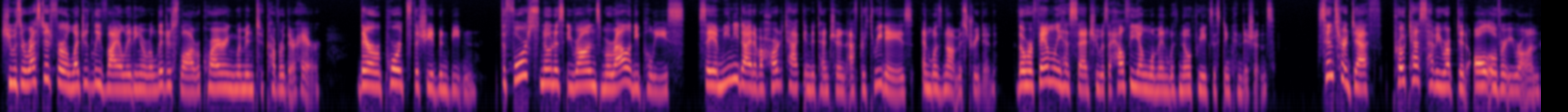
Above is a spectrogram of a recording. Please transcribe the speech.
She was arrested for allegedly violating a religious law requiring women to cover their hair. There are reports that she had been beaten. The force known as Iran's morality police say Amini died of a heart attack in detention after three days and was not mistreated, though her family has said she was a healthy young woman with no pre existing conditions. Since her death, Protests have erupted all over Iran,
